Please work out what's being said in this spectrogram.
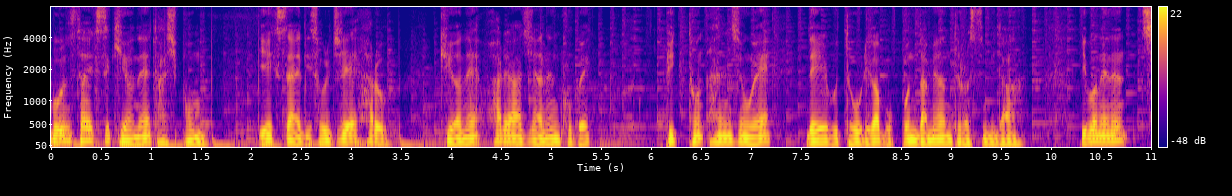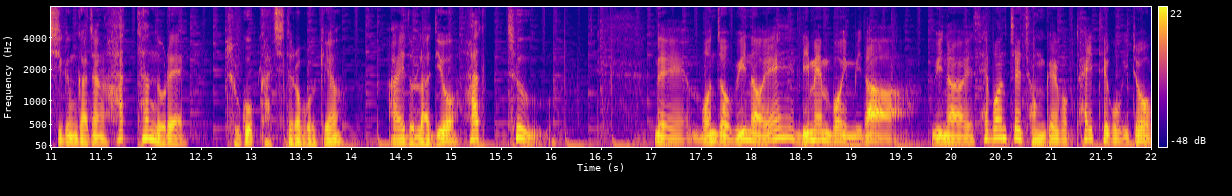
몬스타엑스 기현의 다시 봄, EXID 솔지의 하루, 기현의 화려하지 않은 고백, 빅톤 한승우의 내일부터 우리가 못 본다면 들었습니다. 이번에는 지금 가장 핫한 노래 두 곡 같이 들어볼게요. 아이돌 라디오 핫2. 네, 먼저 위너의 Remember입니다. 위너의 세 번째 정규 앨범 타이틀곡이죠.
